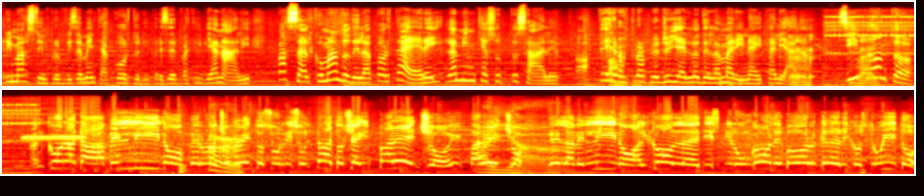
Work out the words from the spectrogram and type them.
rimasto improvvisamente a corto di preservativi anali, passa al comando della portaerei la minchia sottosale, vero e proprio gioiello della marina italiana. Eh, Sì, beh. pronto? Ancora da Avellino per un Eh. aggiornamento sul risultato c'è il pareggio, il pareggio Aia. dell'Avellino al gol di Spilungone Borg ricostruito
